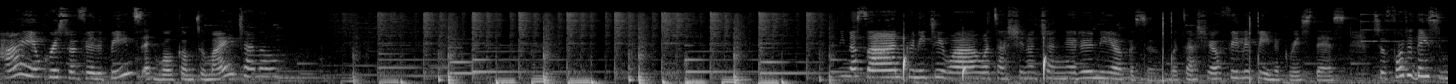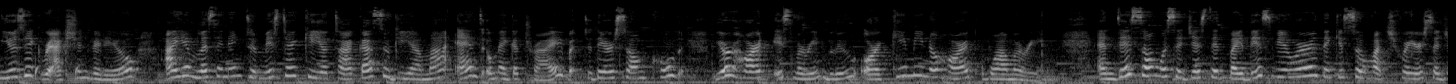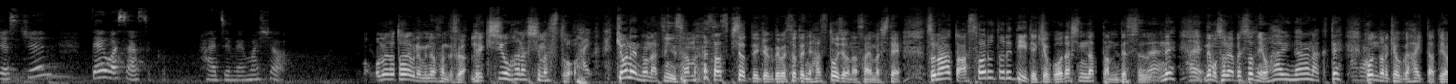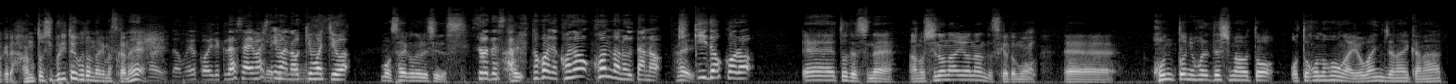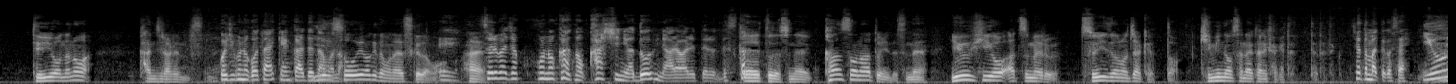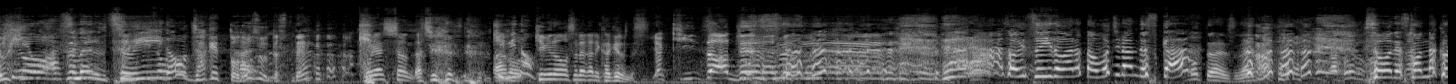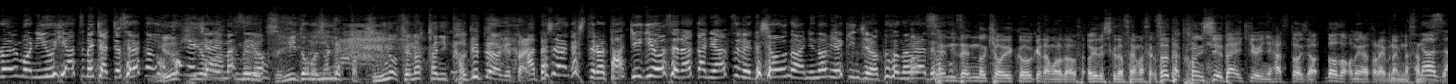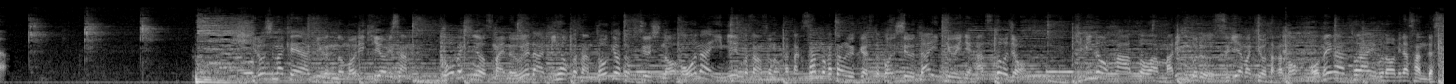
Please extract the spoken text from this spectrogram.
Hi, I'm Kris from Philippines and welcome to my channel. Konnichiwa! Watashi no channel ni yokoso. Watashi o Filipino Kris desu. So for today's music reaction video, I am listening to Mr. Kiyotaka Sugiyama and Omega Tribe to their song called Your Heart is Marine Blue or Kimi no Heart wa Marine. And this song was suggested by this viewer. Thank you so much for your suggestion. Dewa Sasuko. Hajime masho. オメガトライブの皆さんです。が、歴史をお話しします。と、去年の夏にサマーサスピションという曲でベスト10に初登場なさいまして、その後アスファルトレディという曲をお出しになったんです。ね。でもそれはベスト10にお入りにならなくて、今度の曲が入ったというわけで半年ぶりということになります。かね。どうもよくおいでくださいました。今のお気持ちは。もう最高に嬉しいです。そうですか。ところで、この、今度の歌の聞きどころ。えーとです。ね、あの詩の内容なんですけども、えー本当に惚れてしまうと男の方が弱いんじゃないかなっていうようなのは感じられるんですね。ご自分のご体験から出たもの。そういうわけでもないですけども。ええはい。それはじゃあ、この歌の歌詞にはどういうふうに表れてるんですか、えーとですね、感想の後にですね、夕日を集めるツイードのジャケット、君の背中にかけてって出てくる。ちょっと待ってください。夕日を集めるツイード？ジャケットどうするんですって、燃やしちゃうんだ、あ、違う。あ君の？君の背中にかけるんです。いや、キザですね。あら、そういうツイードはあなたお持ちなんですか？持ってないですね。そうです。こんな黒いもんに夕日集めちゃっちゃ背中が夕焦げちゃいますよ。ツイードのジャケット、君の背中にかけてあげたい。私なんか知ってるのは滝木を背中に集めて背負うのは二宮金次郎とそのまあ裏でござい戦前の教育を受けたものだお許しくださいませ。それでは今週第9位に初登場。どうぞオメガトライブの皆さん。どうぞ。広島県安芸郡の森清美さん。神戸市にお住まいの上田美穂子さん東京都府中市の大内美恵子さんその他たくさんの方のリクエスト今週第9位に初登場「君のハートはマリンブルー」杉山清隆とオメガトライブの皆さんです。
